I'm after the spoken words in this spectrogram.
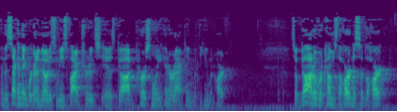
And the second thing we're going to notice in these five truths is God personally interacting with the human heart. So God overcomes the hardness of the heart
